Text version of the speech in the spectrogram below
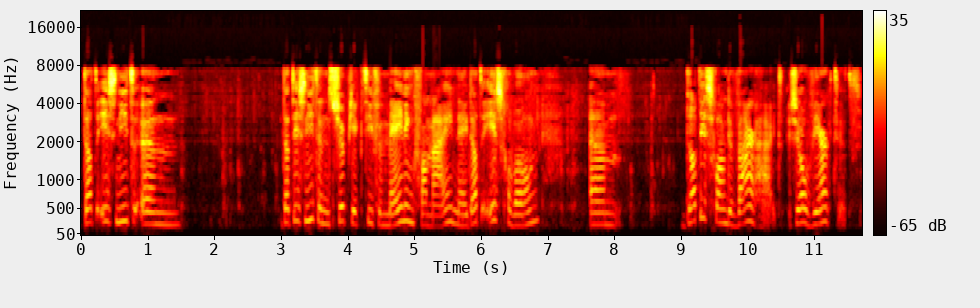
dat is niet een. Dat is niet een subjectieve mening van mij. Nee, dat is gewoon. Um, dat is gewoon de waarheid. Zo werkt het.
